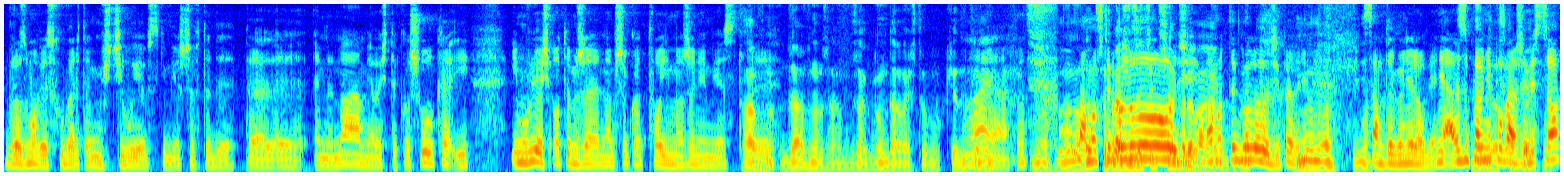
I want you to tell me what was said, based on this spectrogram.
w rozmowie z Hubertem Mściwujewskim, jeszcze wtedy PL e, MMA, miałeś tę koszulkę i, i mówiłeś o tym, że na przykład twoim marzeniem jest... e, Dawno, dawno za, zaglądałeś to, bo kiedy to... No jak? No, no, no, no, mam no, od tego przepraszam, że ci ludzi, przerwałem. mam od tego No. ludzi, pewnie. No, no, no. Sam tego nie robię. Nie, ale zupełnie poważnie, wiesz co?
